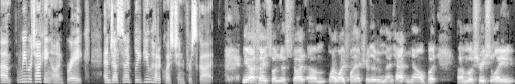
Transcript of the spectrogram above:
Um, we were talking on break, and Justin, I believe you had a question for Scott. Yeah, thanks, Linda. Scott, um, my wife and I actually live in Manhattan now, but uh, most recently,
